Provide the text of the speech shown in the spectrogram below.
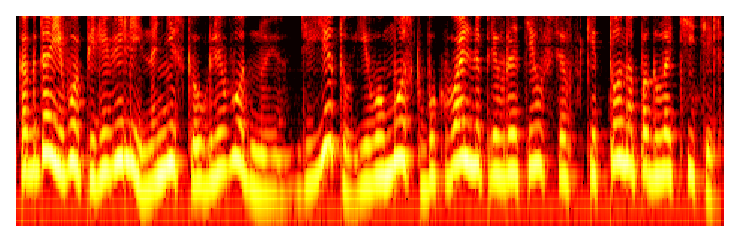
Когда его перевели на низкоуглеводную диету, его мозг буквально превратился в кетонопоглотитель.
